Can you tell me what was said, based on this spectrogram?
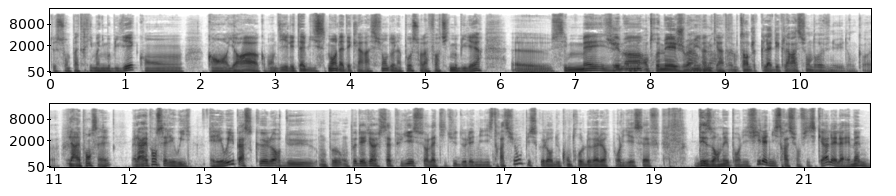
de son patrimoine immobilier quand, quand il y aura, comme on dit, l'établissement de la déclaration de l'impôt sur la fortune immobilière. Euh, c'est mai, juin. entre mai et juin, 2024. voilà, en même temps que la déclaration de revenus. Donc, euh, La réponse est? La réponse, elle est oui. Elle est oui parce que lors du, on peut, on peut d'ailleurs s'appuyer sur l'attitude de l'administration, puisque lors du contrôle de valeur pour l'ISF, désormais pour l'IFI, l'administration fiscale, elle a même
